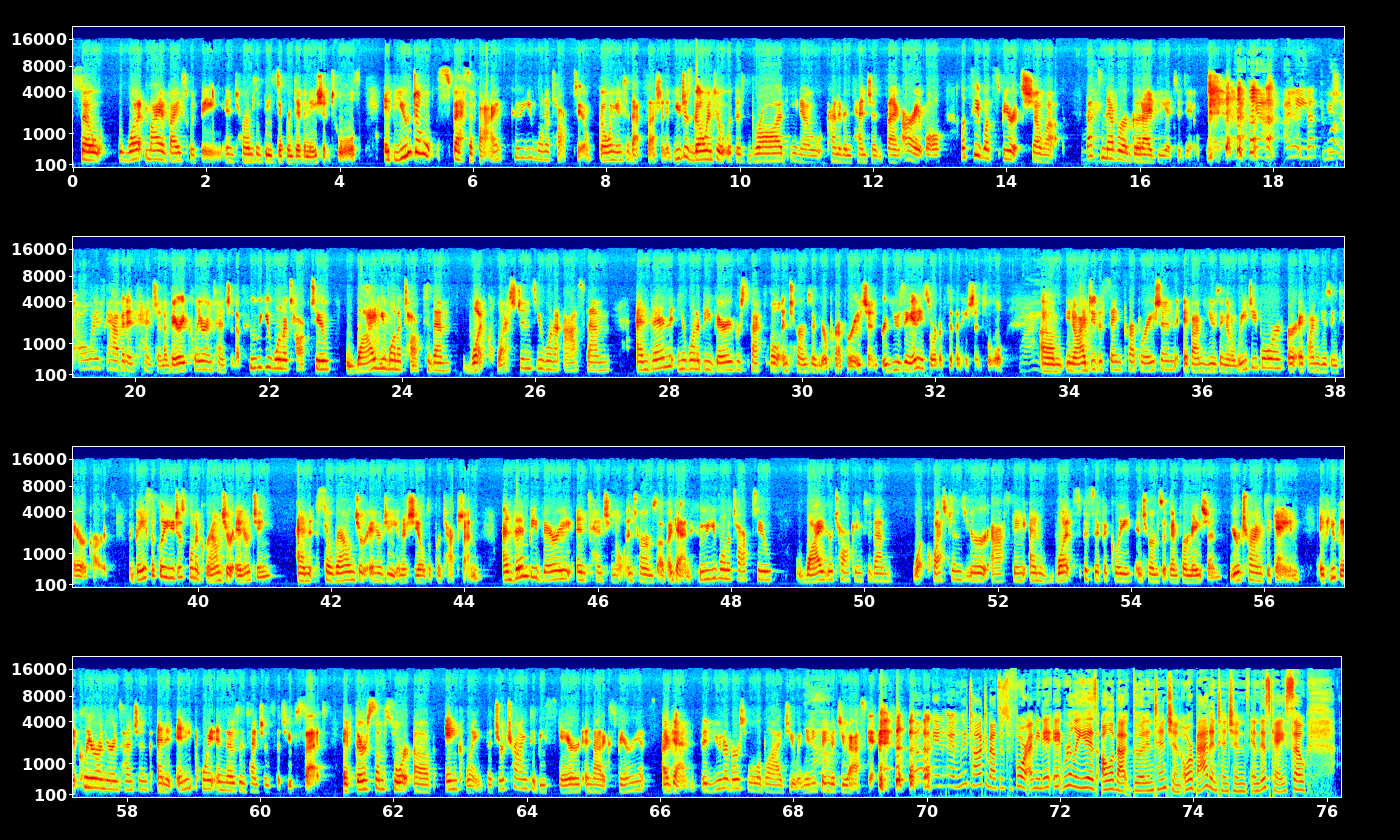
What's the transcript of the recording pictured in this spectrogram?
So, what my advice would be in terms of these different divination tools, if you don't specify who you want to talk to going into that session, if you just go into it with this broad, you know, kind of intention saying, all right, well, let's see what spirits show up. That's never a good idea to do. yeah, I mean, That's, you well- should always have an intention, a very clear intention of who you want to talk to, why you want to talk to them, what questions you want to ask them. And then you want to be very respectful in terms of your preparation for using any sort of divination tool. Right. Um, you know, I do the same preparation if I'm using an Ouija board or if I'm using tarot cards. And basically, you just want to ground your energy and surround your energy in a shield of protection. And then be very intentional in terms of, again, who you want to talk to, why you're talking to them, what questions you're asking, and what specifically, in terms of information, you're trying to gain. If you get clear on your intentions, and at any point in those intentions that you've set, if there's some sort of inkling that you're trying to be scared in that experience, again, the universe will oblige you in anything Yeah. that you ask it. no, and, and we've talked about this before. I mean, it, it really is all about good intention or bad intention in this case. So,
